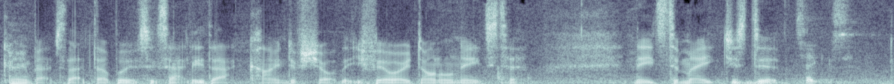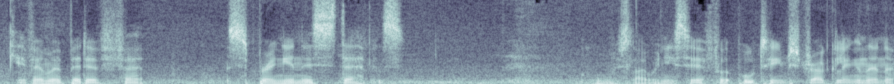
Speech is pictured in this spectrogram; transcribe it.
going back to that double, it's exactly that kind of shot that you feel O'Donnell needs to needs to make just to give him a bit of uh, spring in his step. It's almost like when you see a football team struggling and then a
